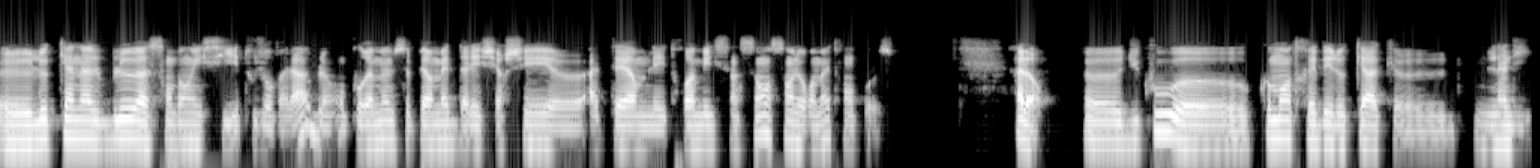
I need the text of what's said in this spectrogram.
Euh, le canal bleu ascendant ici est toujours valable. On pourrait même se permettre d'aller chercher euh, à terme les 3500 sans le remettre en cause. Alors, euh, du coup, comment trader le CAC lundi?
